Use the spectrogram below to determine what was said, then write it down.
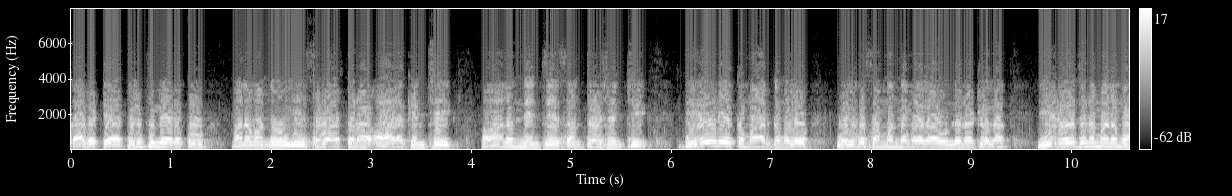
కాబట్టి ఆ పిలుపు మేరకు మనమన్ను ఈ సువార్తను ఆలకించి ఆనందించి సంతోషించి దేవుని యొక్క మార్గములో వెలుగు సంబంధములుగా ఉండినట్లుగా ఈ రోజున మనము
